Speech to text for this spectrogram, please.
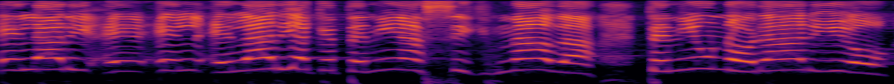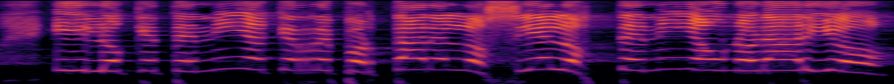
el área, que tenía asignada tenía un horario y lo que tenía que reportar en los cielos tenía un horario.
